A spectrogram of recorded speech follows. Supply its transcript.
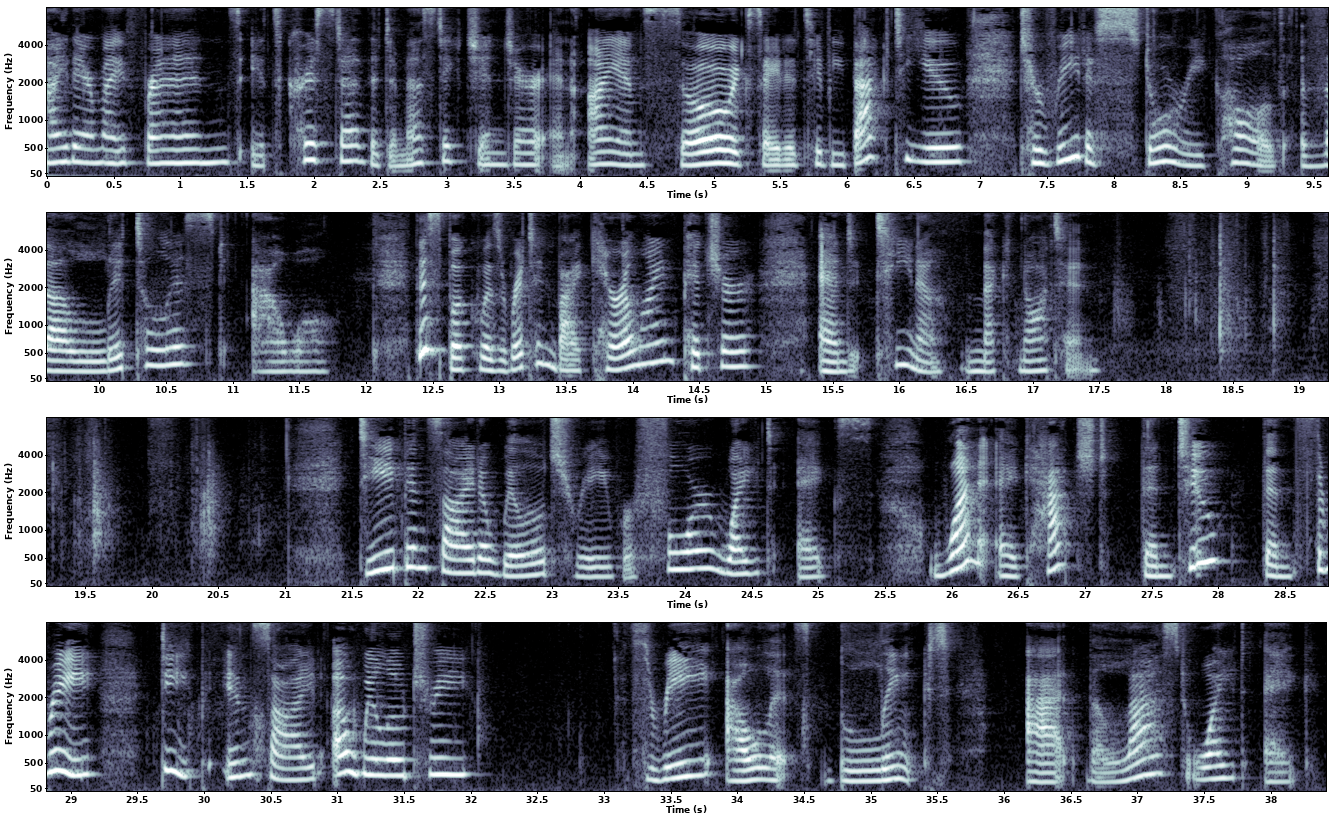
Hi there, my friends. It's Krista, the domestic ginger, and I am so excited to be back to you to read a story called The Littlest Owl. This book was written by Caroline Pitcher and Tina Macnaughton. Deep inside a willow tree were four white eggs. One egg hatched, then two, then three deep inside a willow tree. Three owlets blinked at the last white egg.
